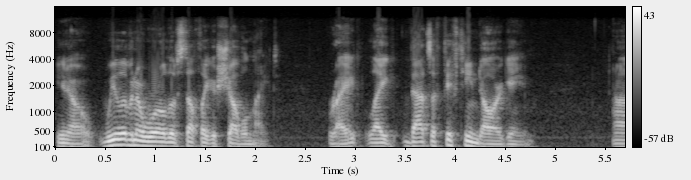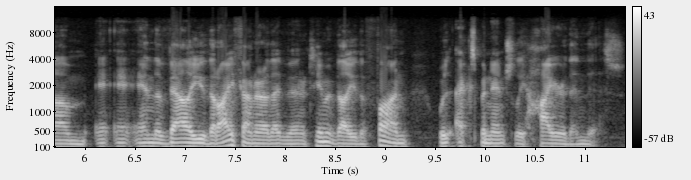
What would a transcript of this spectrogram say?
you know, we live in a world of stuff like a Shovel Knight, right? Like that's a fifteen dollar game, um, and, and the value that I found out of that, the entertainment value, the fun, was exponentially higher than this.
